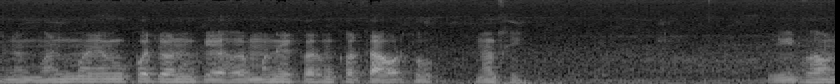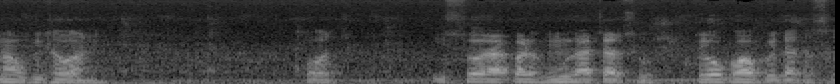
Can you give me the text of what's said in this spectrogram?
અને મનમાં એમ ઉપજવાનું કે હવે મને કર્મ કરતાં આવડતું નથી. એ ભાવના ઊભી થવાની. પાંચ ઈશ્વર આગળ હું લાચાર છું, તેવો ભાવ પેદા થશે.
